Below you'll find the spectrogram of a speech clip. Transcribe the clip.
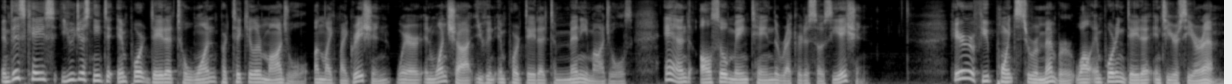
In this case, you just need to import data to one particular module, unlike migration, where in one shot you can import data to many modules and also maintain the record association. Here are a few points to remember while importing data into your CRM.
